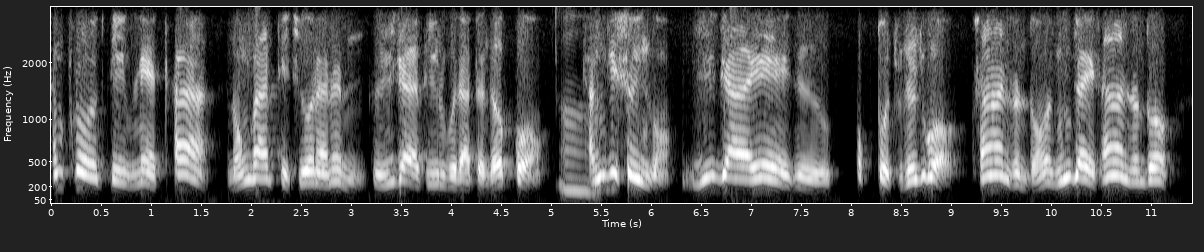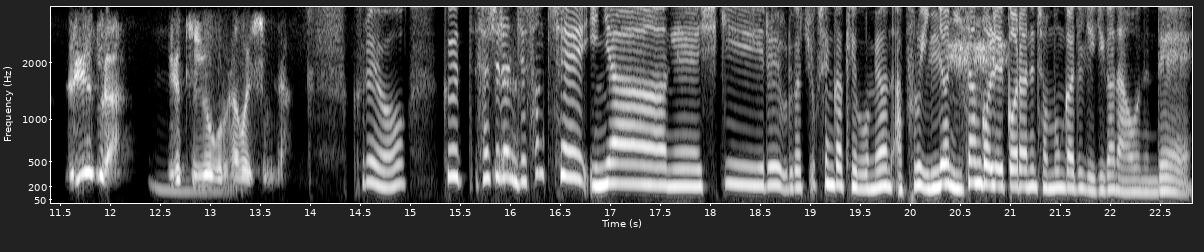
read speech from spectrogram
3% 때문에 타 농가한테 지원하는 그 이자 비율보다 더 높고, 어. 단기성이고, 이자의 그 폭도 줄여주고, 상한선도, 융자의 상한선도 늘려주라. 음. 이렇게 요구를 하고 있습니다. 그래요. 그 사실은 네. 이제 선체 인양의 시기를 우리가 쭉 생각해 보면 앞으로 1년 이상 걸릴 거라는 전문가들 얘기가 나오는데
